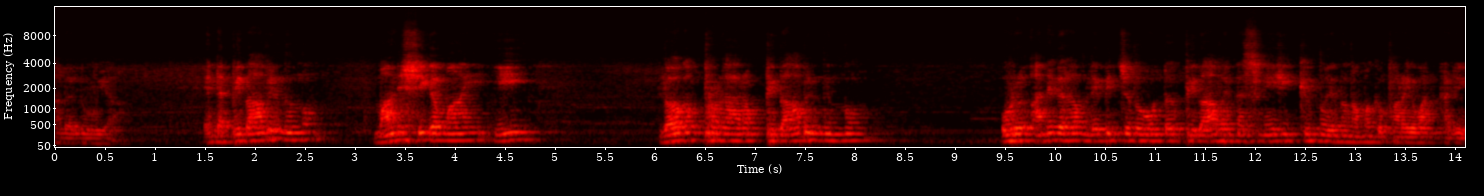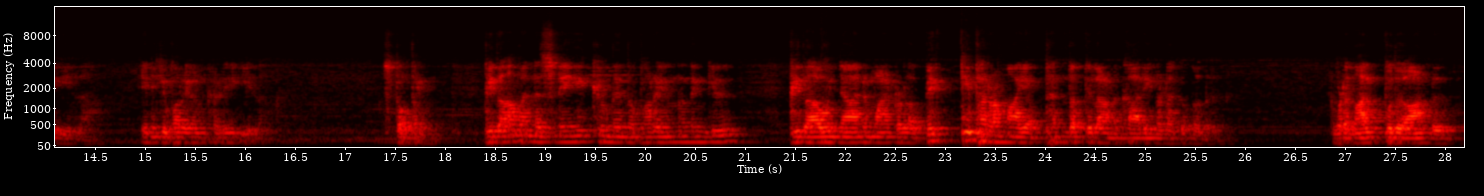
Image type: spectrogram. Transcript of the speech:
ഹലലൂയ എന്റെ പിതാവിൽ നിന്നും മാനുഷികമായി ഈ ലോകപ്രകാരം പിതാവിൽ നിന്നും ഒരു അനുഗ്രഹം ലഭിച്ചതുകൊണ്ട് പിതാവ് എന്നെ സ്നേഹിക്കുന്നു എന്ന് നമുക്ക് പറയുവാൻ കഴിയുകയില്ല. എനിക്ക് പറയാൻ കഴിയുകയില്ല. സ്തോത്രം. പിതാവ് എന്നെ സ്നേഹിക്കുന്നു എന്ന് പറയുന്നതെങ്കിൽ പിതാവും ഞാനുമായിട്ടുള്ള വ്യക്തിപരമായ ബന്ധത്തിലാണ് കാര്യം നടക്കുന്നത്. ഇവിടെ നാൽപ്പത് ആണ്ട്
